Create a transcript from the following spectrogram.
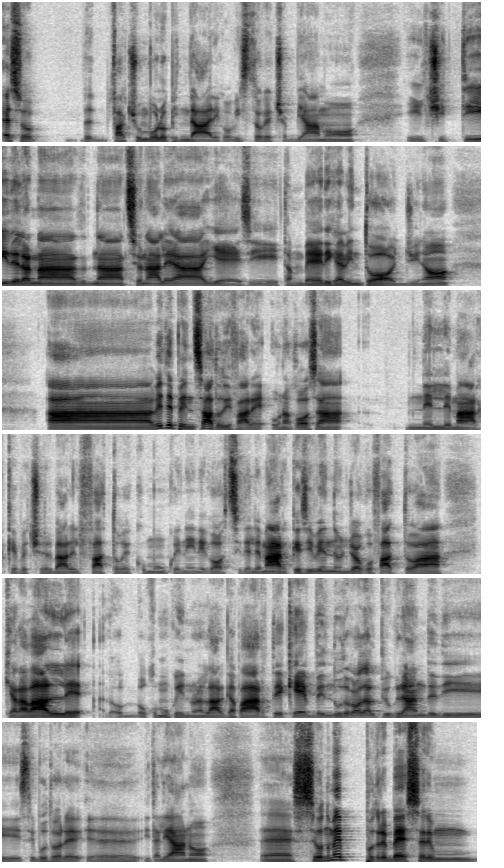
adesso eh, faccio un volo pindarico, visto che abbiamo il CT della na- nazionale a Iesi, Tamberi che ha vinto oggi, no? Ah, avete pensato di fare una cosa nelle Marche per celebrare il fatto che comunque nei negozi delle Marche si vende un gioco fatto a Chiaravalle o, o comunque in una larga parte che è venduto però dal più grande distributore eh, italiano? Eh, secondo me potrebbe essere un-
